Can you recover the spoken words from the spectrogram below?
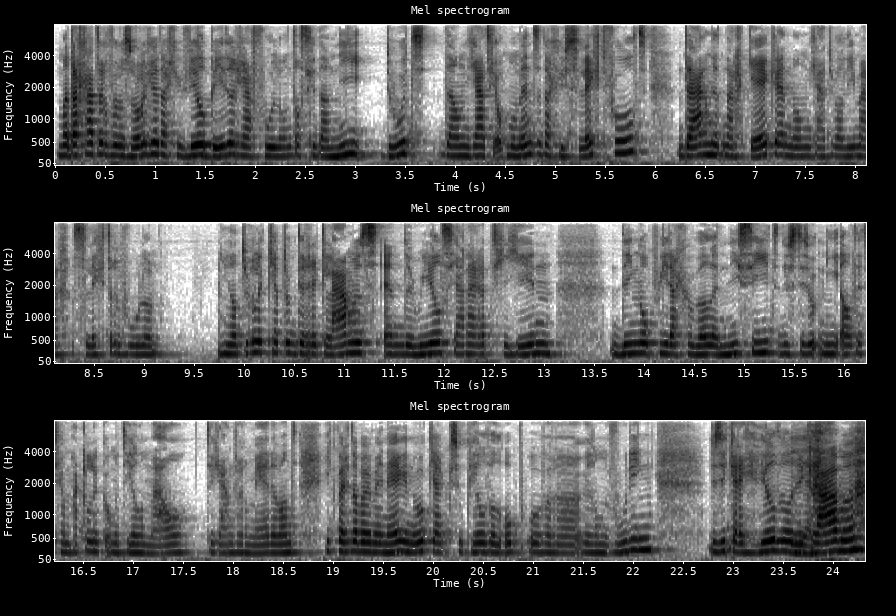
Maar dat gaat ervoor zorgen dat je je veel beter gaat voelen. Want als je dat niet doet, dan gaat je op momenten dat je je slecht voelt, daar net naar kijken en dan gaat je alleen maar slechter voelen. Nu, natuurlijk, je hebt ook de reclames en de reels. Ja, daar heb je geen ding op wie dat je wel en niet ziet. Dus het is ook niet altijd gemakkelijk om het helemaal te gaan vermijden. Want ik merk dat bij mijn eigen ook. Ja, ik zoek heel veel op over uh, gezonde voeding. Dus ik krijg heel veel reclame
